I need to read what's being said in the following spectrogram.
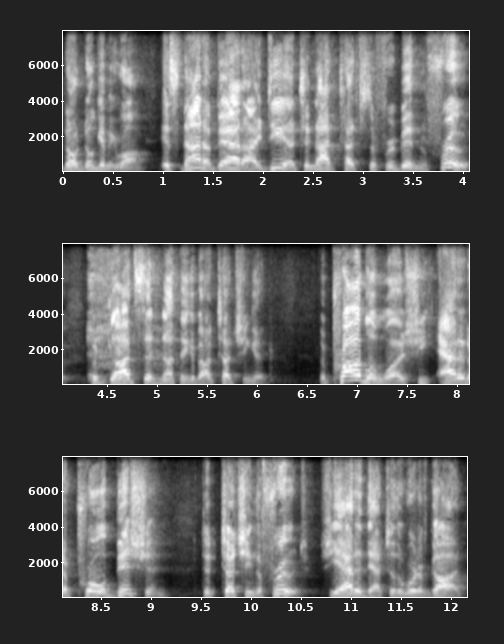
no, don't get me wrong. It's not a bad idea to not touch the forbidden fruit, but God said nothing about touching it. The problem was she added a prohibition to touching the fruit. She added that to the word of God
